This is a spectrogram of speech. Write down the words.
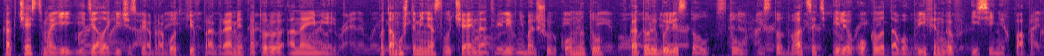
как часть моей идеологической обработки в программе, которую она имеет, потому что меня случайно отвели в небольшую комнату, в которой были стол, стул и 120 или около того брифингов и синих папок.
